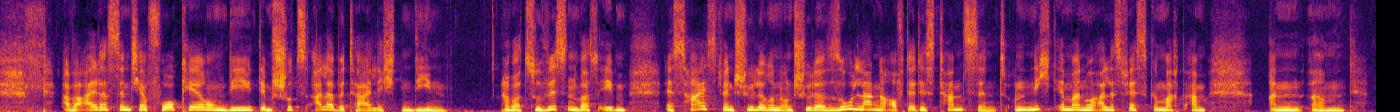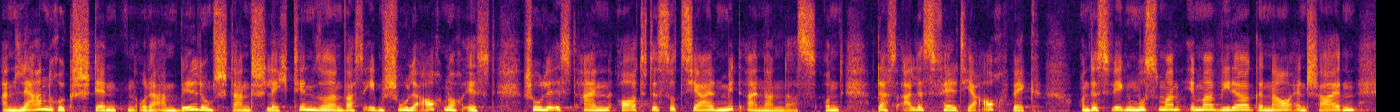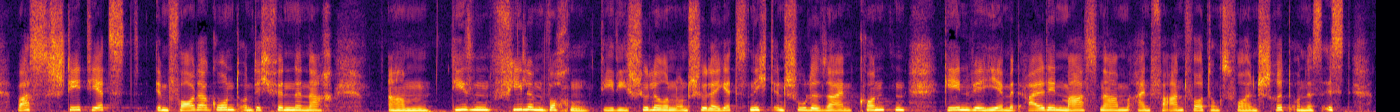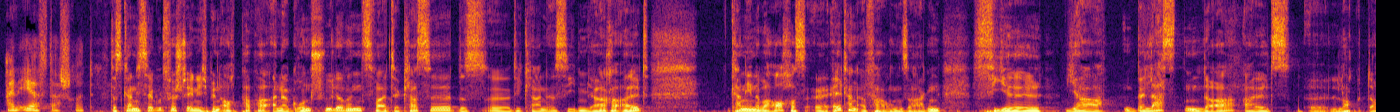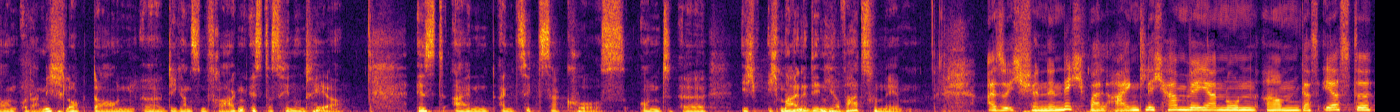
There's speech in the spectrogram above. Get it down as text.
Aber all das sind ja Vorkehrungen, die dem Schutz aller Beteiligten dienen. Aber zu wissen, was eben es heißt, wenn Schülerinnen und Schüler so lange auf der Distanz sind und nicht immer nur alles festgemacht am, an, ähm, an Lernrückständen oder am Bildungsstand schlechthin, sondern was eben Schule auch noch ist. Schule ist ein Ort des sozialen Miteinanders und das alles fällt ja auch weg. Und deswegen muss man immer wieder genau entscheiden, was steht jetzt im Vordergrund. Und ich finde, nach ähm, diesen vielen Wochen, die die Schülerinnen und Schüler jetzt nicht in Schule sein konnten, gehen wir hier mit all den Maßnahmen einen verantwortungsvollen Schritt und es ist ein erster Schritt. Das kann ich sehr gut verstehen. Ich bin auch Papa einer Grundschülerin, zweite Klasse. Das, äh, die Kleine ist sieben Jahre alt kann Ihnen aber auch aus äh, Elternerfahrung sagen, viel ja belastender als äh, Lockdown oder nicht Lockdown, äh, die ganzen Fragen, ist das Hin und Her ist ein, ein Zickzackkurs. Und äh, ich, ich meine, den hier wahrzunehmen. Also ich finde nicht, weil eigentlich haben wir ja nun ähm, das erste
